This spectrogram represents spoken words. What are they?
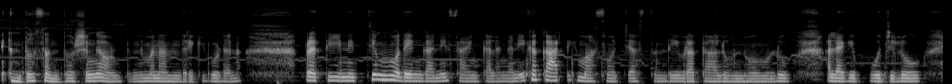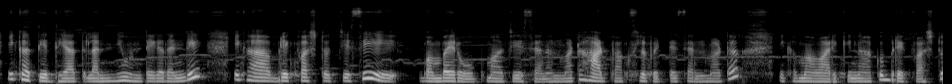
ఎంతో సంతోషంగా ఉంటుంది మనందరికీ కూడా ప్రతి నిత్యం ఉదయం కానీ సాయంకాలం కానీ ఇక కార్తీక మాసం వచ్చేస్తుంది. వ్రతాలు నోములు అలాగే పూజలు ఇక తీర్థయాత్రలు అన్నీ ఉంటాయి కదండి. ఇక బ్రేక్ఫాస్ట్ వచ్చేసి బొంబాయి ఉప్మా చేశానమాట హాట్ బాక్స్లో పెట్టేశాను అనమాట ఇక మా వారికి నాకు బ్రేక్ఫాస్ట్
